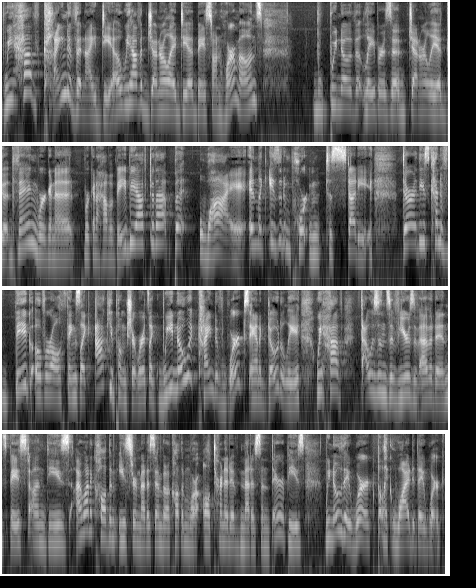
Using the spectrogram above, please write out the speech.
We have kind of an idea. We have a general idea based on hormones. We know that labor is a generally a good thing. We're gonna we're gonna have a baby after that, but why? And like, is it important to study? There are these kind of big overall things like acupuncture, where it's like we know it kind of works anecdotally. We have thousands of years of evidence based on these. I want to call them Eastern medicine, but I'll call them more alternative medicine therapies. We know they work, but like, why do they work?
